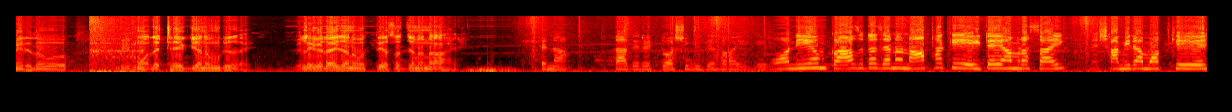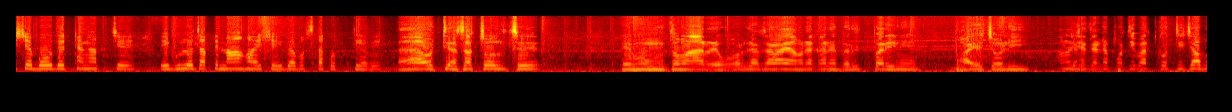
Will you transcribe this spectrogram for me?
মেরে দেবো। এই মদের ঠেক যেন উঠে যায়। বেলেগেটাই যেন অত্যাচার যেন না হয়। না, তাদের একটু অসুবিধে হয়। অনিয়ম কাজটা যেন না থাকে, এইটাই আমরা চাই। স্বামীরা মদ খেয়ে এসে বউদের ঠেঙাচ্ছে এগুলো যাতে না হয় সেই ব্যবস্থা করতে হবে। হ্যাঁ অত্যাচার চলছে এবং তোমার ওরগা আমরা এখানে বেরোতে পারিনি ভয়ে চলি। আমরা যেহেতু একটা প্রতিবাদ করতে যাব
